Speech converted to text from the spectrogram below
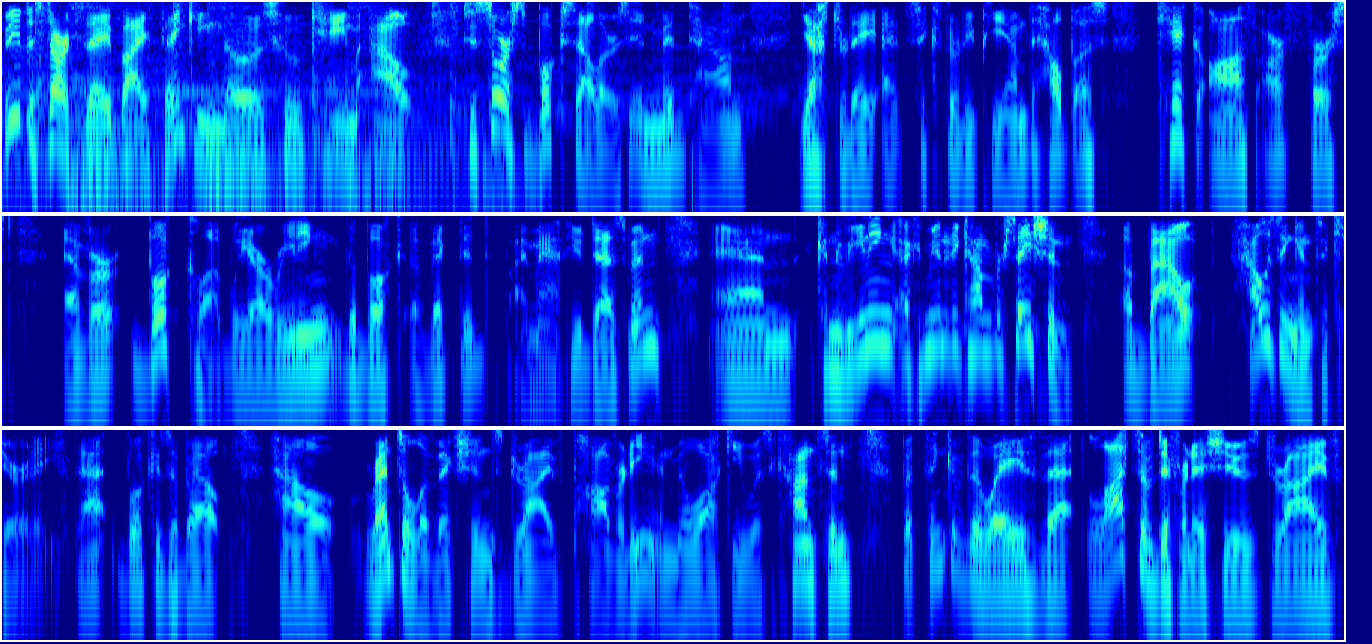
We need to start today by thanking those who came out to Source Booksellers in Midtown yesterday at 6:30 p.m. to help us kick off our first ever book club. We are reading the book Evicted by Matthew Desmond and convening a community conversation about housing insecurity. That book is about how rental evictions drive poverty in Milwaukee, Wisconsin. But think of the ways that lots of different issues drive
